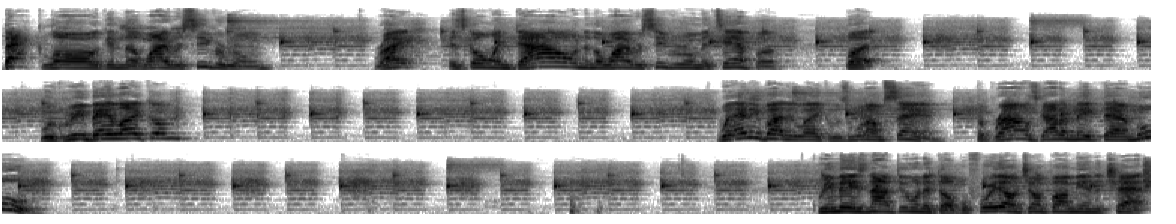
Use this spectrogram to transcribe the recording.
backlog in the wide receiver room, right? It's going down in the wide receiver room in Tampa. But would Green Bay like him? Would anybody like him is what I'm saying. The Browns got to make that move. Green Bay's not doing it though. Before y'all jump on me in the chat,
